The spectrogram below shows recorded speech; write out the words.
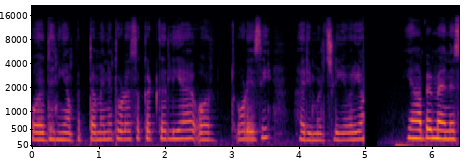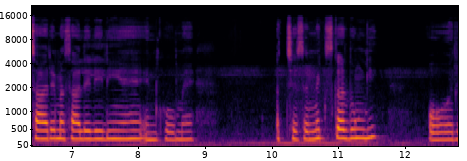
और धनिया पत्ता मैंने थोड़ा सा कट कर लिया है और थोड़े सी हरी मिर्च ली है। और यहाँ यहाँ पे मैंने सारे मसाले ले लिए हैं, इनको मैं अच्छे से मिक्स कर दूँगी और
